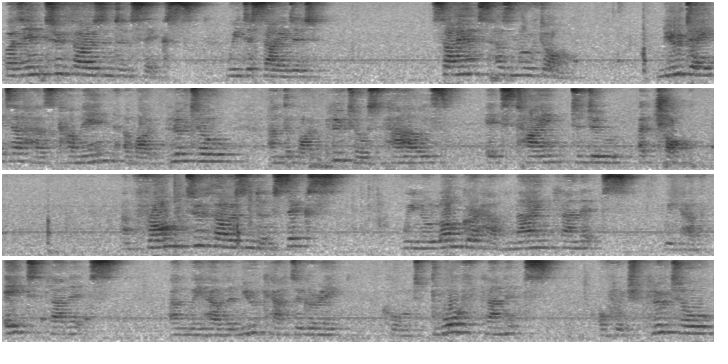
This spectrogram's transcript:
But in 2006, we decided science has moved on. New data has come in about Pluto and about Pluto's pals. It's time to do a chop and from 2006, we no longer have nine planets, we have eight planets, and we have a new category called dwarf planets, of which Pluto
